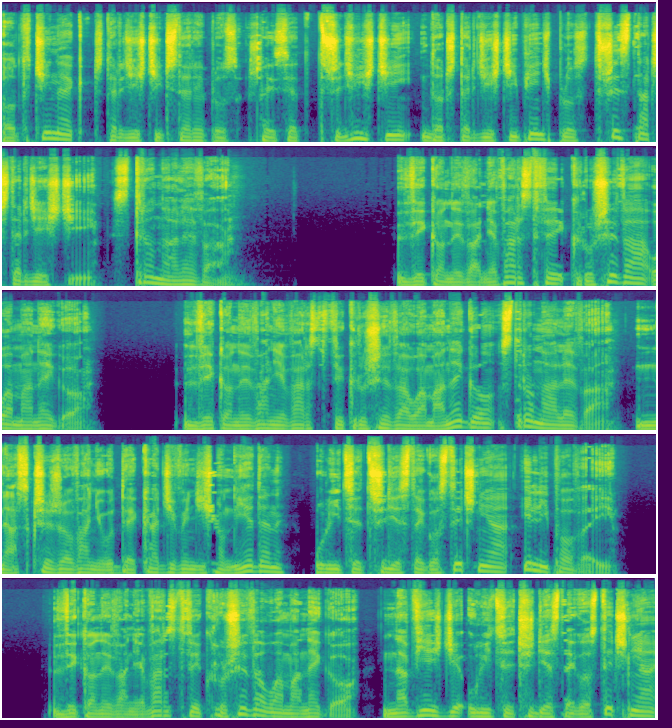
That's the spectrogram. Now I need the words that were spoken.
Odcinek 44 plus 630 do 45 plus 340. Strona lewa. Wykonywanie warstwy kruszywa łamanego. Wykonywanie warstwy kruszywa łamanego, strona lewa, na skrzyżowaniu DK91, ulicy 30 stycznia i Lipowej. Wykonywanie warstwy kruszywa łamanego na wjeździe ulicy 30 stycznia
